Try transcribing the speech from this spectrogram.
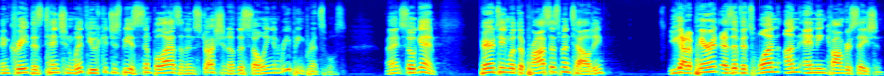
and create this tension with you. It could just be as simple as an instruction of the sowing and reaping principles. Right? So again, parenting with the process mentality. You got to parent as if it's one unending conversation.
